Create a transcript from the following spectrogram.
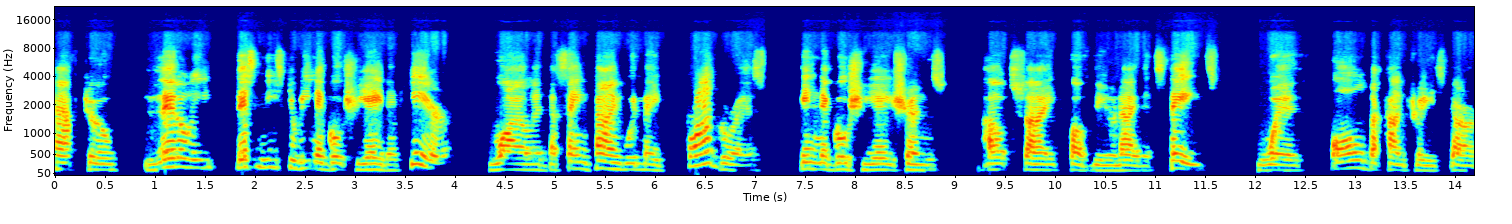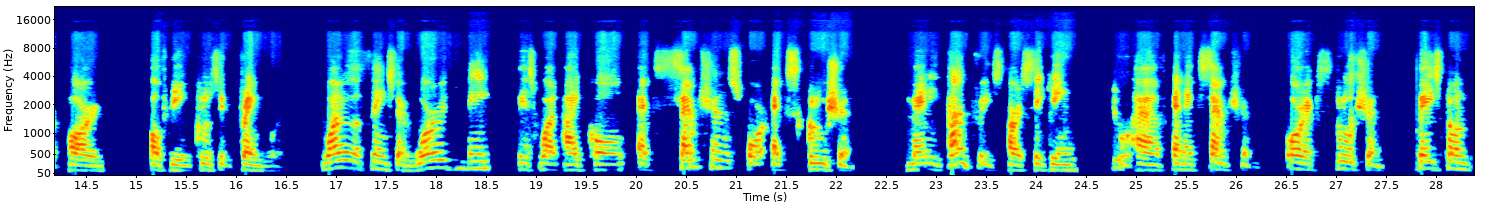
have to literally, this needs to be negotiated here, while at the same time we make progress in negotiations outside of the United States with all the countries that are part of the inclusive framework. One of the things that worries me is what I call exemptions for exclusion. Many countries are seeking to have an exemption or exclusion based on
